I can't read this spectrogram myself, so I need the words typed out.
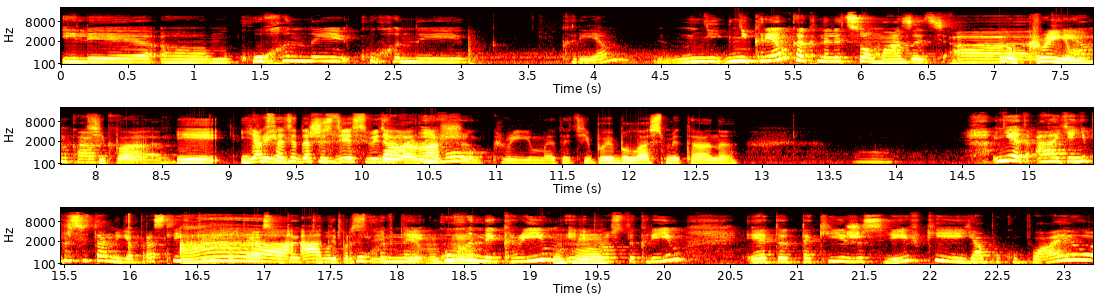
или э, кухонный, кухонный крем. Не, не крем, как на лицо мазать, а ну, крем, крем как... типа. Э, и я, крем. кстати, даже здесь видела да, Russian его... cream, это типа и была сметана. Нет, а я не про сметану, я про сливки. вот как раз вот а, этот а, вот кухонный, кухонный крем или просто крем. Это такие же сливки, я покупаю.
